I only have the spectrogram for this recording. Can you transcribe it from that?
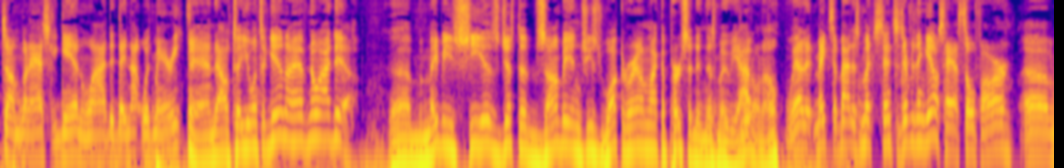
So I'm going to ask again, why did they not with Mary? And I'll tell you once again, I have no idea. Uh, maybe she is just a zombie and she's walking around like a person in this movie. I don't know. Well, it makes about as much sense as everything else has so far. Uh,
